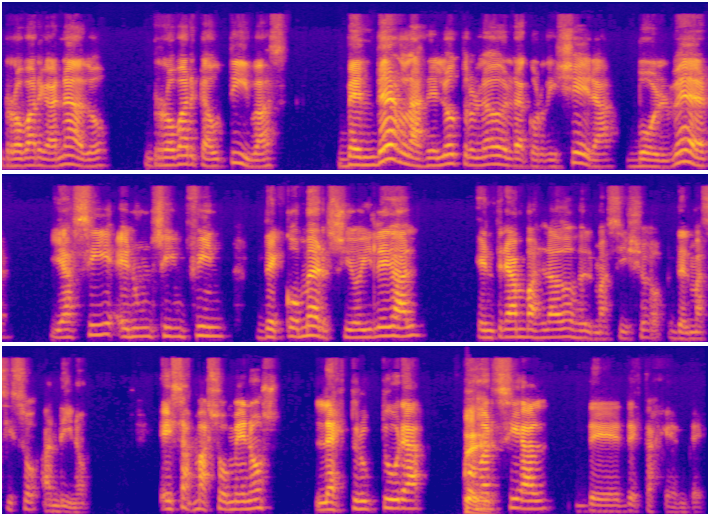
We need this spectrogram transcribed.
robar ganado, robar cautivas, venderlas del otro lado de la cordillera, volver, y así en un sinfín de comercio ilegal entre ambos lados del macizo, del macizo andino. Esa es más o menos la estructura Sí. comercial de, de esta gente.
